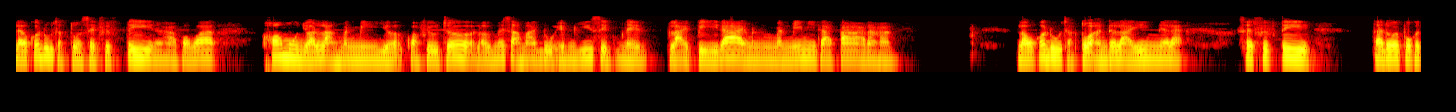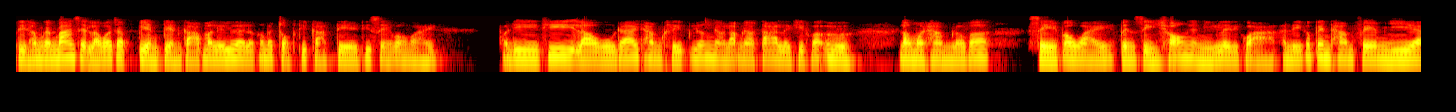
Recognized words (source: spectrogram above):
แล้วก็ดูจากตัว set 50นะคะ เพราะว่าข้อมูลย้อนหลังมันมีเยอะกว่าฟิวเจอร์ เราไม่สามารถดู M20 ในรายปีได้ มันมันไม่มี Data นะคะ เราก็ดูจากตัว underlying เนี่ยแหละ set 50 แต่โดยปกติทำกันบ้านเสร็จเราก็จะเปลี่ยนเปลี่ยนกราฟมาเรื่อยๆ แล้วก็มาจบที่กราฟ day ที่เซฟเอาไว้ พอดีที่เราได้ทำคลิปเรื่องแนวรับแนวต้านเลยคิดว่าเออ เรามาทำแล้วก็เซฟเอาไว้เป็นสีช่องอย่างนี้เลยดีกว่า อันนี้ก็เป็น time frame year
